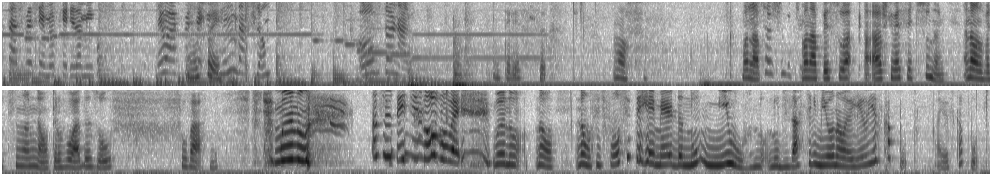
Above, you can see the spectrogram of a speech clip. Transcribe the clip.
Que você acha que vai ser, meu querido amigo? Eu acho que vai Não ser sei. inundação ou tornado. Interessante. Nossa. Mano, a, Esse é o chute. mano, a pessoa. a- Acho que vai ser tsunami. Ah, não, não vai tsunami, não. Trovoadas ou chuva ácida. Mano! Acertei de novo, velho! Mano, não. Não, se fosse ter merda no mil, no, no desastre mil, não, eu, eu ia ficar puto. Aí eu ia ficar puto.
